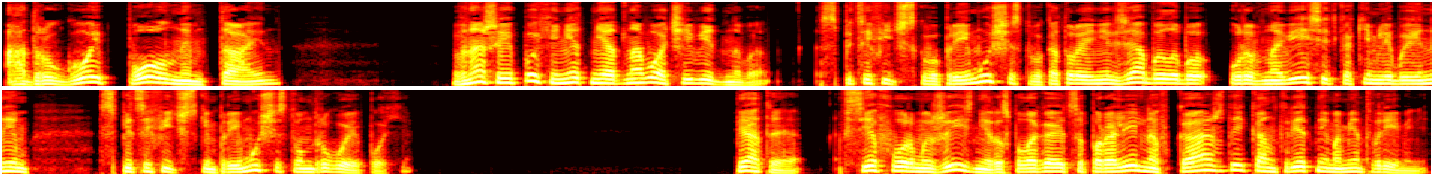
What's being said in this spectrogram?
а другой полным тайн. В нашей эпохе нет ни одного очевидного специфического преимущества, которое нельзя было бы уравновесить каким-либо иным специфическим преимуществом другой эпохи. Пятое. Все формы жизни располагаются параллельно в каждый конкретный момент времени.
